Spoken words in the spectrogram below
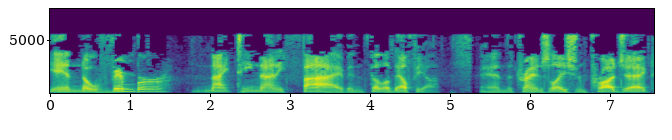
in November 1995 in Philadelphia. And the translation project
